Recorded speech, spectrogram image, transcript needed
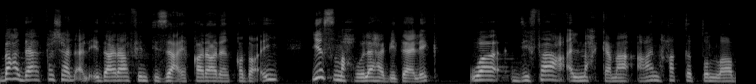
بعد فشل الإدارة في انتزاع قرار قضائي يسمح لها بذلك ودفاع المحكمة عن حق الطلاب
